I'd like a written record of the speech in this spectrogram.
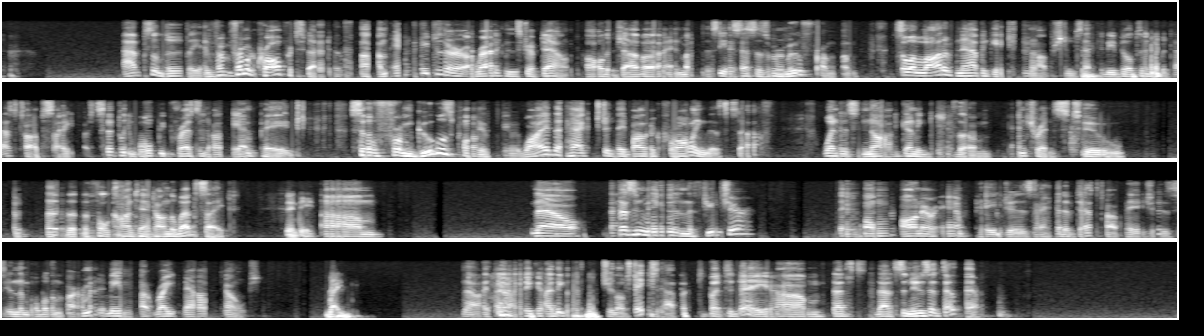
Absolutely. And from, from a crawl perspective, um, AMP pages are radically stripped down. All the Java and the CSS is removed from them. So a lot of navigation options that can be built into a desktop site simply won't be present on the AMP page so, from Google's point of view, why the heck should they bother crawling this stuff when it's not going to give them entrance to the, the, the, full content on the website? Indeed. Um, now, That doesn't mean that in the future they won't honor AMP pages ahead of desktop pages in the mobile environment. It means that right now they don't. Right. No, I, I think I think in the they'll change that. But but today, um, that's that's the news that's out there.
